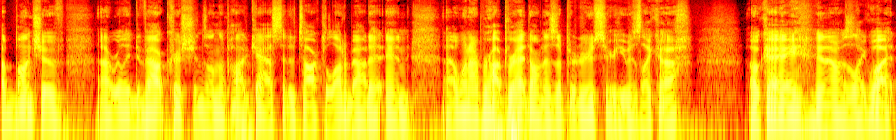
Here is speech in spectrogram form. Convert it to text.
a bunch of uh, really devout Christians on the podcast that have talked a lot about it. And uh, when I brought Brett on as a producer, he was like, "Ugh." okay. And I was like, what?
